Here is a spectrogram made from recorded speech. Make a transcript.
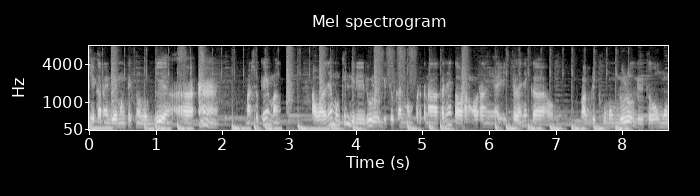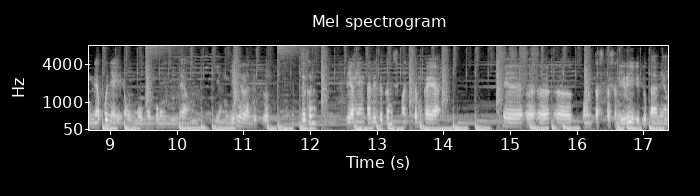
ya karena dia emang teknologi ya uh, masuknya emang awalnya mungkin gini dulu gitu kan memperkenalkannya ke orang-orang ya istilahnya ke publik umum dulu gitu umumnya punya ya umum umum yang yang gini lah gitu. Itu kan yang yang tadi itu kan semacam kayak eh, eh, eh, eh, komunitas tersendiri gitu kan yang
